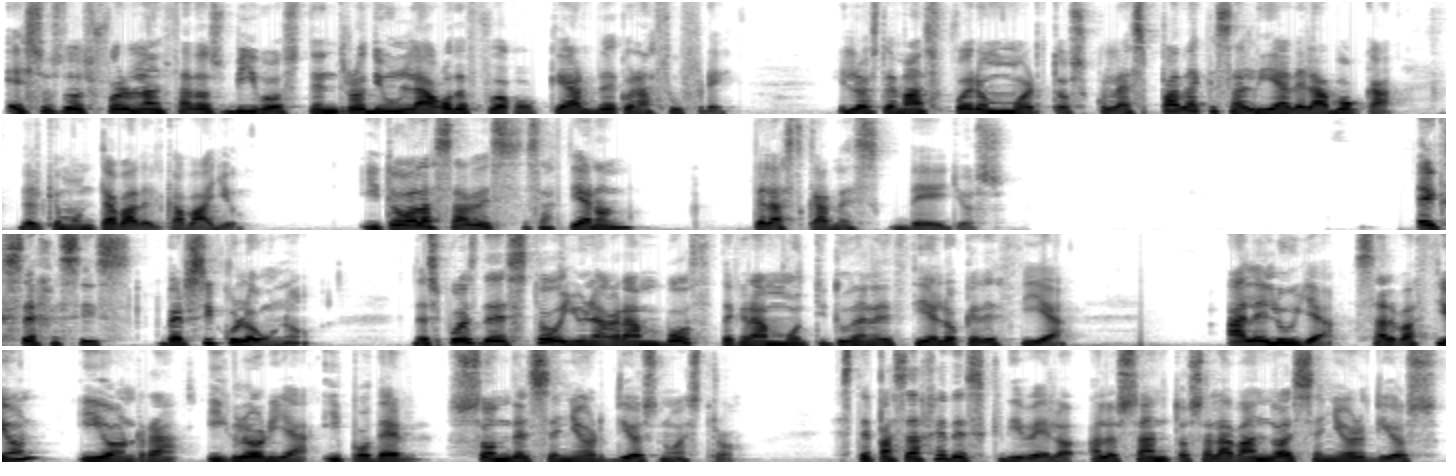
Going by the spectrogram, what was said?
Esos dos fueron lanzados vivos dentro de un lago de fuego que arde con azufre, y los demás fueron muertos con la espada que salía de la boca del que montaba del caballo, y todas las aves se saciaron de las carnes de ellos. Exégesis, versículo 1. Después de esto oí una gran voz de gran multitud en el cielo que decía Aleluya, salvación y honra y gloria y poder son del Señor Dios nuestro. Este pasaje describe a los santos alabando al Señor Dios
